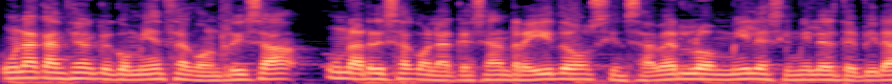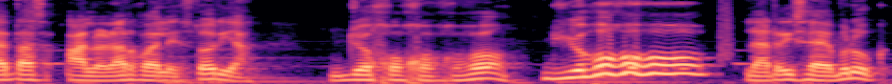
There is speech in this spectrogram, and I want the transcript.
Una canción que comienza con risa, una risa con la que se han reído sin saberlo miles y miles de piratas a lo largo de la historia. Yo jo jo jo jo. Yo. La risa de Brooke,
